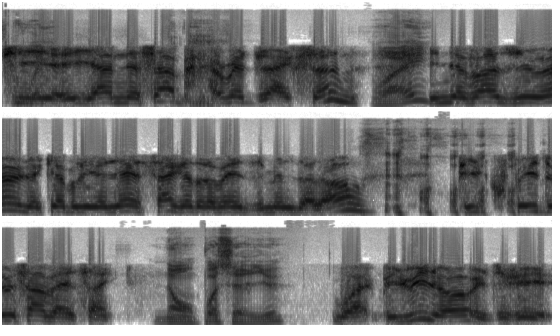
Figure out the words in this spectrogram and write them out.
Puis euh, il a amené ça à Barrett Jackson. Oui. Il en a vendu un, le cabriolet, 190 000 dollars, puis le coupé 225. Non, pas sérieux. Ouais. Puis lui là, il dit j'ai,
